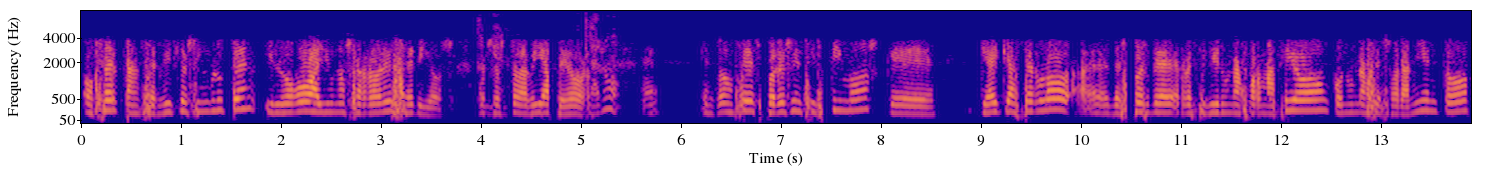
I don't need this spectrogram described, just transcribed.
ofertan servicios sin gluten y luego hay unos errores serios. Eso es todavía peor. ¿eh? Entonces, por eso insistimos que, que hay que hacerlo eh, después de recibir una formación, con un asesoramiento,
